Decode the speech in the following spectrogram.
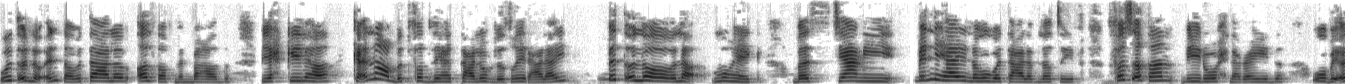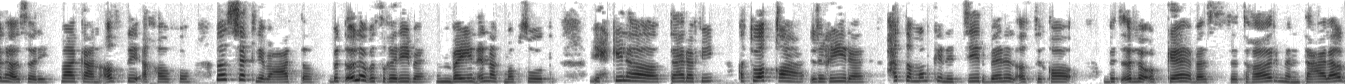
وتقول له أنت والثعلب ألطف من بعض. بيحكي لها كأنه عم بتفضلي هالثعلب الصغير علي. بتقول له لا مو هيك. بس يعني بالنهاية إنه هو ثعلب لطيف. فجأة بيروح لبعيد. وبيقولها sorry ما كان قصدي اخوفه بس شكلي بعدته. بتقولها بس غريبة مبين إنك مبسوط. بيحكي لها بتعرفي أتوقع الغيرة حتى ممكن تصير بين الأصدقاء. بتقول له okay بس تغار من ثعلب.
